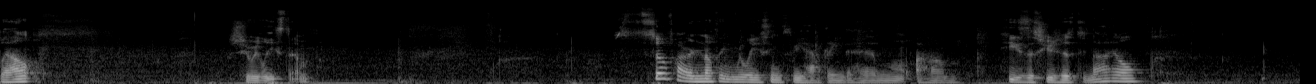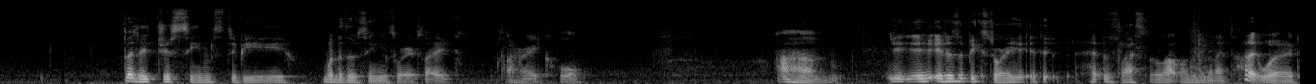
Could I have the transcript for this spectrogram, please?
well, she released him. so far, nothing really seems to be happening to him. Um, he's issued his denial, but it just seems to be one of those things where it's like, all right, cool. Um, it, it is a big story. It, it has lasted a lot longer than I thought it would,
